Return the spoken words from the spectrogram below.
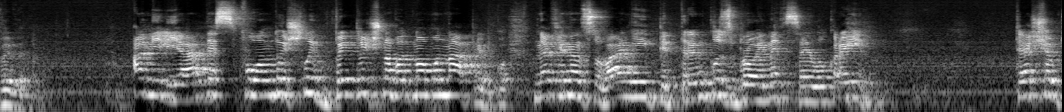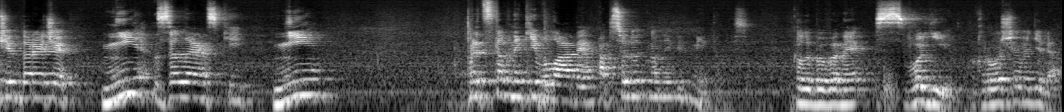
Виведено. А мільярди з фонду йшли виключно в одному напрямку на фінансування і підтримку Збройних сил України. Те, що чим, до речі, ні Зеленський, ні представники влади абсолютно не відмітилися, коли б вони свої гроші виділяли.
